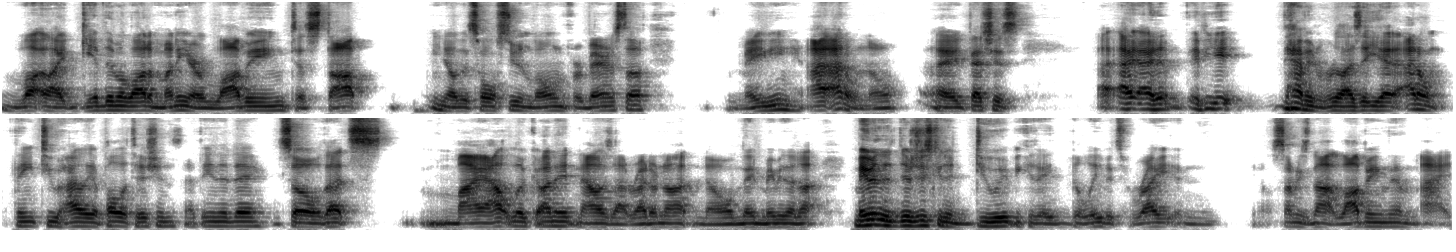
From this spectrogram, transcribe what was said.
like give them a lot of money are lobbying to stop, you know, this whole student loan forbearance stuff, maybe I, I don't know. That's just I, I if you haven't realized it yet, I don't think too highly of politicians at the end of the day. So that's my outlook on it. Now is that right or not? No, maybe they're not. Maybe they're just going to do it because they believe it's right and you know somebody's not lobbying them. I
